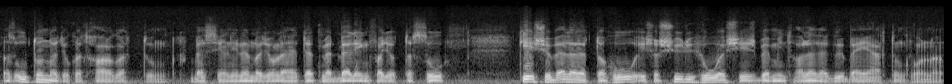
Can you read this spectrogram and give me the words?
Az úton nagyokat hallgattunk. Beszélni nem nagyon lehetett, mert belénk fagyott a szó. Később elelett a hó, és a sűrű hóesésben, mintha a levegőben jártunk volna.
